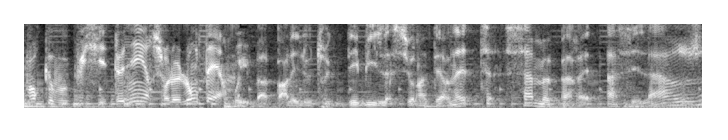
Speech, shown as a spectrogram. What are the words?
pour que vous puissiez tenir sur le long terme. Oui, bah parler de trucs débiles sur Internet, ça me paraît assez large.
